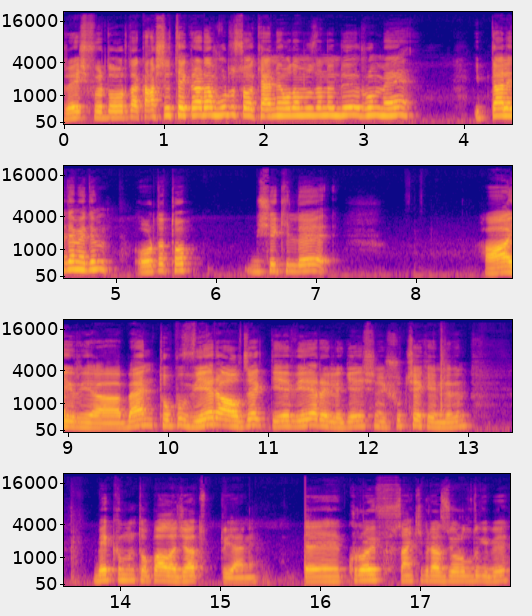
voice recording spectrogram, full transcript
Rashford orada kaçtı tekrardan vurdu sonra kendi odamızdan döndü. Rume iptal edemedim. Orada top bir şekilde Hayır ya. Ben topu Vieira alacak diye Vieira ile gelişine şut çekeyim dedim. Beckham'ın topu alacağı tuttu yani. Ee, Cruyff sanki biraz yoruldu gibi.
